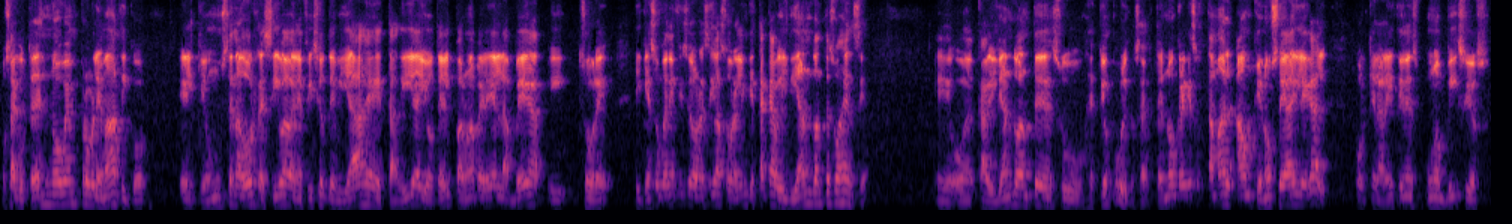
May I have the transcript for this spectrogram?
o sea, que ustedes no ven problemático el que un senador reciba beneficios de viajes, estadía y hotel para una pelea en Las Vegas y, sobre, y que esos beneficios los reciba sobre alguien que está cabildeando ante su agencia eh, o cabildeando ante su gestión pública. O sea, usted no cree que eso está mal, aunque no sea ilegal porque la ley tiene unos vicios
